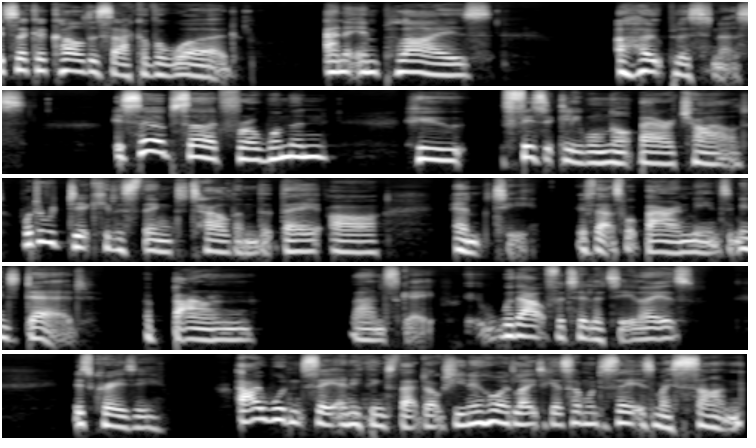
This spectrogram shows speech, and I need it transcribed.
It's like a cul-de-sac of a word, and it implies a hopelessness. It's so absurd for a woman who physically will not bear a child. What a ridiculous thing to tell them that they are empty, if that's what barren means. It means dead, a barren landscape without fertility. Like it's, it's crazy. I wouldn't say anything to that doctor. You know who I'd like to get someone to say is my son.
